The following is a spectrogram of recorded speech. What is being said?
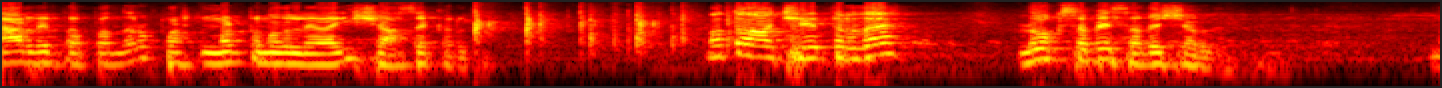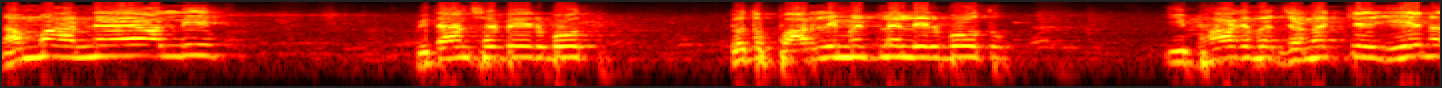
ಯಾರ್ದಿರ್ತಪ್ಪ ಅಂದ್ರೆ ಫಸ್ಟ್ ಮೊಟ್ಟ ಮೊದಲನೇದಾಗಿ ಶಾಸಕರು. ಮತ್ತು ಆ ಕ್ಷೇತ್ರದ ಲೋಕಸಭೆ ಸದಸ್ಯರು. ನಮ್ಮ ಅನ್ಯಾಯ ಅಲ್ಲಿ ವಿಧಾನಸಭೆ ಇರ್ಬೋದು, ಇವತ್ತು ಪಾರ್ಲಿಮೆಂಟ್ನಲ್ಲಿ ಇರ್ಬೋದು, ಈ ಭಾಗದ ಜನಕ್ಕೆ ಏನು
